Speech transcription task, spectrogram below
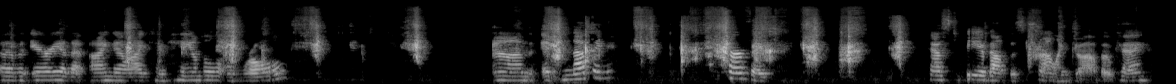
Of an area that I know I can handle and roll. And if nothing perfect has to be about this troweling job, okay?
